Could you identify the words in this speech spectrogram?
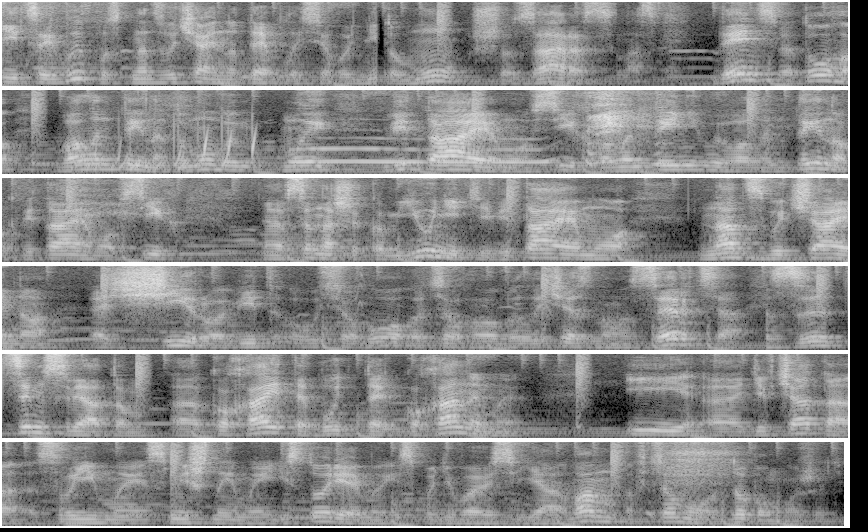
І цей випуск надзвичайно теплий сьогодні, тому що зараз у нас День Святого Валентина. Тому ви- ми вітаємо всіх Валентинів і Валентинок, вітаємо всіх, е, все наше ком'юніті, вітаємо надзвичайно е, щиро від усього оцього величезного серця. З цим святом е, кохайте, будьте коханими. І е, дівчата своїми смішними історіями, і сподіваюся, я вам в цьому допоможуть.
